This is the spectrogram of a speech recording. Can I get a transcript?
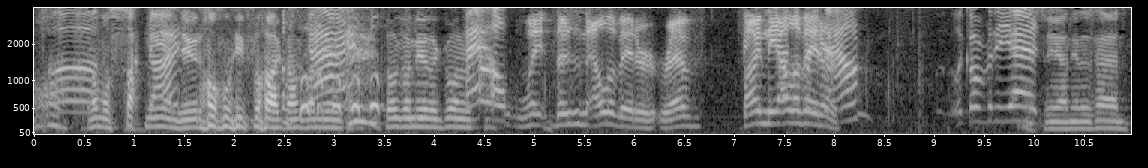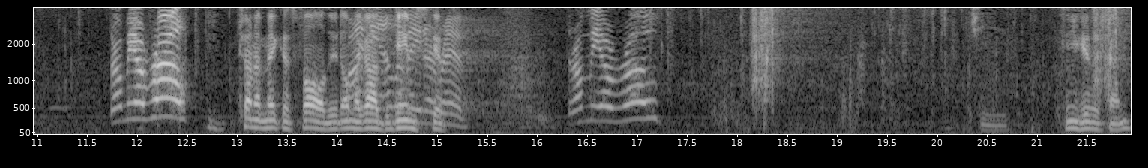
Oh, Uh, it almost sucked me guys? in, dude. Holy fuck! Don't go near, Guys? don't go near the corner. Help! Wait, there's an elevator, Rev. Find the elevator. Down. Look over the I edge. See you on the other side. Throw me a rope. Trying to make us fall, dude. Oh my god, the game skipped. Rev. Throw me a rope. Jeez. Can you hear this gun?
